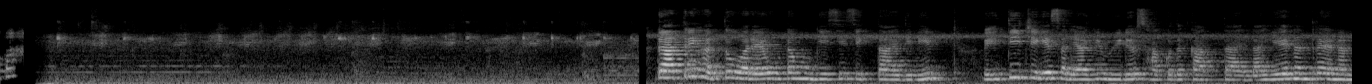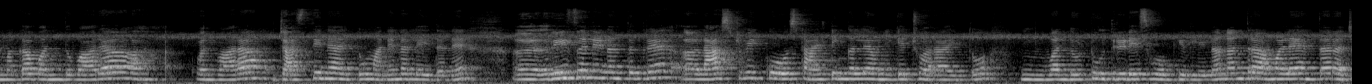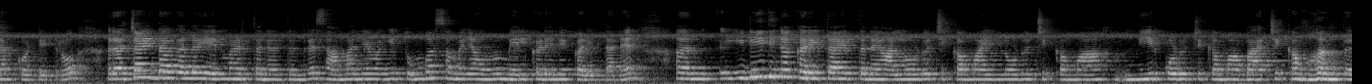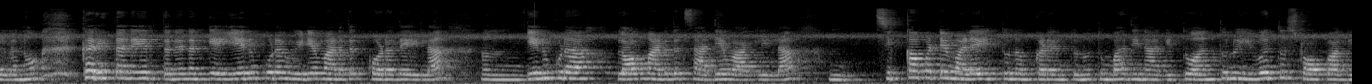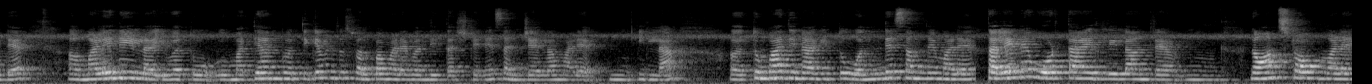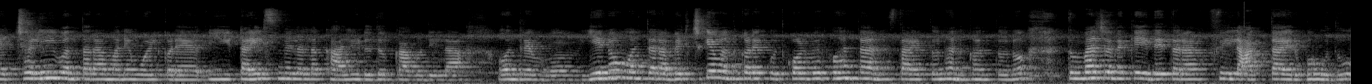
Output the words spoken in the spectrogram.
ರಾತ್ರಿ ಹತ್ತುವರೆ, ಊಟ ಮುಗಿಸಿ ಸಿಗ್ತಾ ಇದ್ದೀನಿ. ಇತ್ತೀಚೆಗೆ ಸರಿಯಾಗಿ ವಿಡಿಯೋಸ್ ಹಾಕೋದಕ್ಕಾಗ್ತಾ ಇಲ್ಲ. ಏನಂದ್ರೆ ನನ್ನ ಮಗ ಒಂದು ವಾರ ಒಂದು ವಾರ ಜಾಸ್ತಿನೇ ಆಯಿತು ಮನೆಯಲ್ಲೇ ಇದ್ದಾನೆ. ರೀಸನ್ ಏನಂತಂದ್ರೆ ಲಾಸ್ಟ್ ವೀಕು ಸ್ಟಾರ್ಟಿಂಗಲ್ಲೇ ಅವನಿಗೆ ಜ್ವರ ಇತ್ತು ಒಂದು ಟೂ ತ್ರೀ ಡೇಸ್ ಹೋಗಿರ್ಲಿಲ್ಲ. ನಂತರ ಮಳೆ ಅಂತ ರಜಾ ಕೊಟ್ಟಿದ್ರು. ರಜಾ ಇದ್ದಾಗೆಲ್ಲ ಏನ್ ಮಾಡ್ತಾನೆ ಅಂತಂದ್ರೆ, ಸಾಮಾನ್ಯವಾಗಿ ತುಂಬಾ ಸಮಯ ಅವನು ಮೇಲ್ಗಡೆನೆ ಕಳೀತಾನೆ. ಇಡೀ ದಿನ ಕರೀತಾ ಇರ್ತಾನೆ. ಅಲ್ಲಿ ನೋಡು ಚಿಕ್ಕಮ್ಮ ಇಲ್ಲಿ ನೋಡು ಚಿಕ್ಕಮ್ಮ, ನೀರ್ ಕೊಡು ಚಿಕ್ಕಮ್ಮ, ಬಾ ಚಿಕ್ಕಮ್ಮ ಅಂತೆಲ್ಲನು ಕರಿತಾನೆ ಇರ್ತಾನೆ. ನನಗೆ ಏನು ಕೂಡ ವಿಡಿಯೋ ಮಾಡೋದಕ್ಕೆ ಕೊಡೋದೇ ಇಲ್ಲ. ಏನು ಕೂಡ ವ್ಲಾಗ್ ಮಾಡೋದಕ್ಕೆ ಸಾಧ್ಯವಾಗಲಿಲ್ಲ. ಸಿಕ್ಕಾಪಟ್ಟೆ ಮಳೆ ಇತ್ತು ನಮ್ಮ ಕಡೆ ಅಂತೂ, ತುಂಬ ದಿನ ಆಗಿತ್ತು. ಅಂತೂ ಇವತ್ತು ಸ್ಟಾಪ್ ಆಗಿದೆ. ಮಳೆನೇ ಇಲ್ಲ ಇವತ್ತು. ಮಧ್ಯಾಹ್ನದ ಹೊತ್ತಿಗೆ ಒಂದು ಸ್ವಲ್ಪ ಮಳೆ ಬಂದಿತ್ತು ಅಷ್ಟೇನೆ. ಸಂಜೆ ಎಲ್ಲ ಮಳೆ ಇಲ್ಲ. ತುಂಬಾ ದಿನ ಆಗಿತ್ತು. ಒಂದೇ ಸಮನೆ ಮಳೆ. ತಲೆನೇ ಓಡ್ತಾ ಇರ್ಲಿಲ್ಲ ಅಂದ್ರೆ ನಾನ್ ಸ್ಟಾಪ್ ಮಳೆ, ಚಳಿ ಒಂಥರ ಮನೆ ಒಳಗಡೆ ಈ ಟೈಲ್ಸ್ ಮೇಲೆಲ್ಲ ಕಾಲಿಡೋದಕ್ಕಾಗೋದಿಲ್ಲ ಅಂದ್ರೆ ಏನೋ ಒಂಥರ ಬೆಚ್ಚಗೆ ಒಂದು ಕಡೆ ಕೂತ್ಕೊಳ್ಬೇಕು ಅಂತ ಅನಿಸ್ತಾ ಇತ್ತು ನನಗಂತೂ ತುಂಬಾ ಜನಕ್ಕೆ ಇದೇ ತರ ಫೀಲ್ ಆಗ್ತಾ ಇರಬಹುದು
